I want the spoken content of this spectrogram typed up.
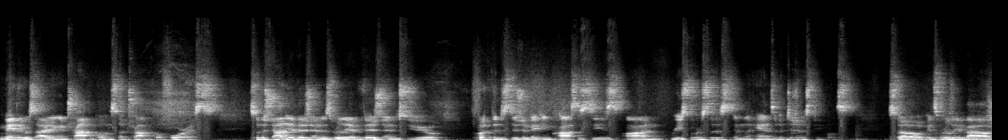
mainly residing in tropical and subtropical forests. So the Shandia vision is really a vision to put the decision making processes on resources in the hands of indigenous peoples. So it's really about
